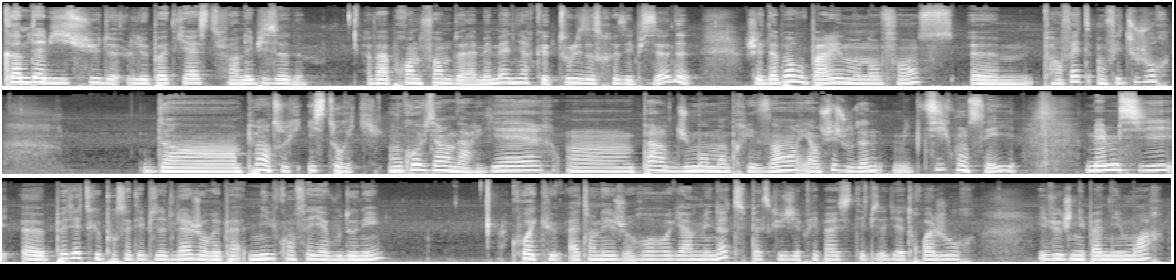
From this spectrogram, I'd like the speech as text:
Comme d'habitude, le podcast, enfin l'épisode, va prendre forme de la même manière que tous les autres épisodes. Je vais d'abord vous parler de mon enfance. en fait, on fait toujours d'un peu un truc historique. On revient en arrière, on parle du moment présent et ensuite je vous donne mes petits conseils. Même si euh, peut-être que pour cet épisode-là, j'aurais pas mille conseils à vous donner. Quoique, attendez, je re-regarde mes notes parce que j'ai préparé cet épisode il y a trois jours et vu que je n'ai pas de mémoire,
